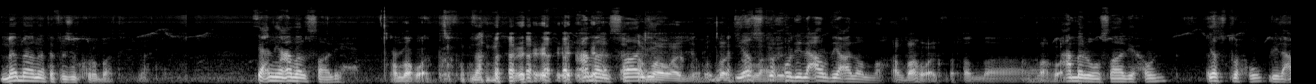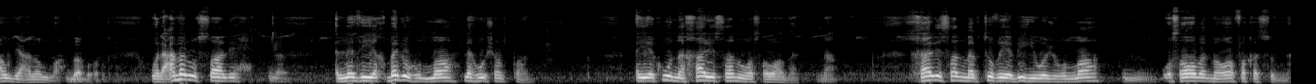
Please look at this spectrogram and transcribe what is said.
ما معنى تفريج الكربات؟ يعني عمل صالح. الله أكبر. عمل صالح الله أكبر. الله يجزاه الله يصلح. للعرض على الله. الله أكبر. الله. الله أكبر. عمل صالح يصلح للعرض على الله. الله أكبر. والعمل الصالح نعم. الذي يقبله الله له شرطان أن يكون خالصا وصوابا. نعم. خالصا ما ابتغي به وجه الله وصوابا ما وافق السنة.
